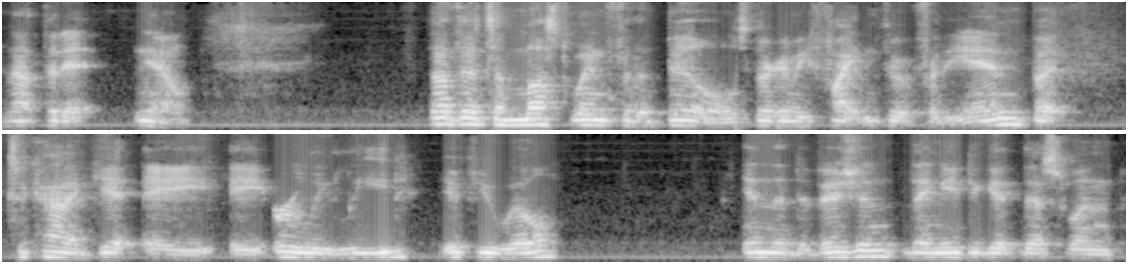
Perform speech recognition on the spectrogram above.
Not that it, you know, not that it's a must win for the Bills. They're going to be fighting through it for the end, but to kind of get a, a early lead, if you will, in the division, they need to get this one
